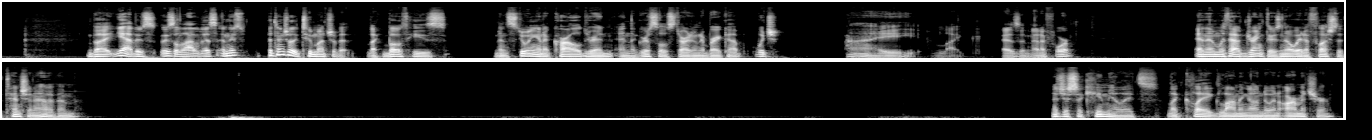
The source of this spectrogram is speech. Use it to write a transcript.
but yeah, there's there's a lot of this, and there's potentially too much of it. Like both, he's been stewing in a cauldron, and the gristle's starting to break up, which I like as a metaphor. And then without drink, there's no way to flush the tension out of him. It just accumulates, like clay glomming onto an armature.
